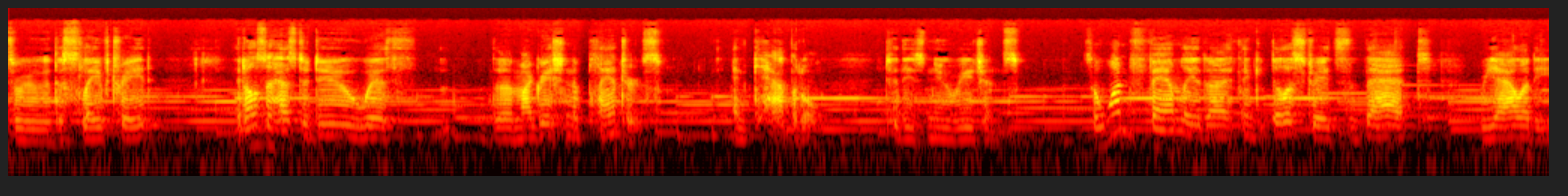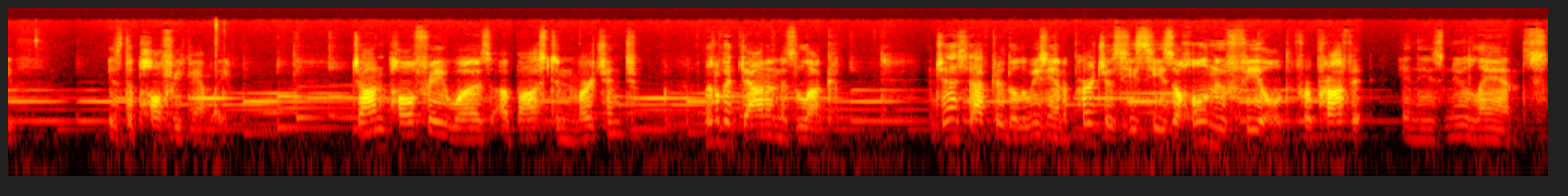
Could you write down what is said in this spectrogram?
through the slave trade. It also has to do with the migration of planters and capital to these new regions. So, one family that I think illustrates that reality is the Palfrey family. John Palfrey was a Boston merchant, a little bit down on his luck. And just after the Louisiana Purchase, he sees a whole new field for profit in these new lands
